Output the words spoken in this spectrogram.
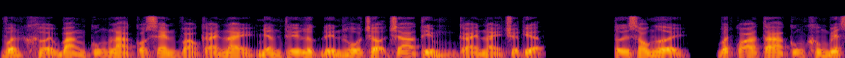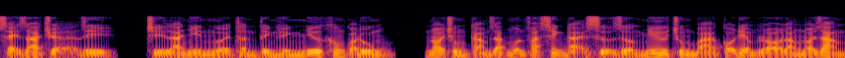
vân khởi bang cũng là có xen vào cái này nhân thế lực đến hỗ trợ cha tìm cái này chuyện kiện. Tới sáu người, bất quá ta cũng không biết xảy ra chuyện gì, chỉ là nhìn người thần tình hình như không quá đúng, nói chung cảm giác muốn phát sinh đại sự dường như trung bá có điểm lo lắng nói rằng,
